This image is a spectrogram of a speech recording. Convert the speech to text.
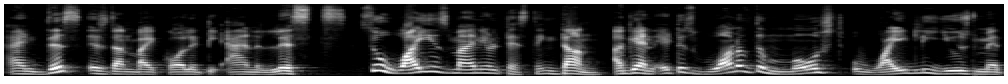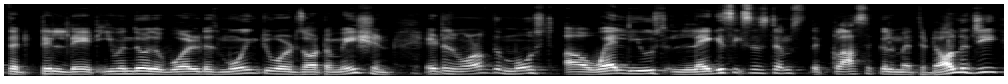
And this is done by quality analysts. So why is manual testing done? Again, it is one of the most widely used method till date, even though the world is moving towards automation. It is one of the most uh, well used legacy systems, the classical methodology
